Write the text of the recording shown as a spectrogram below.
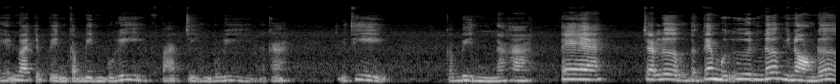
เห็นว่าจะเป็นกระบินบุรีปาจีนบุรีนะคะอยู่ที่กระบินนะคะ แต่จะเริ่มตั้งแต่มืออื่นเด้อพี่น้องเด้อ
